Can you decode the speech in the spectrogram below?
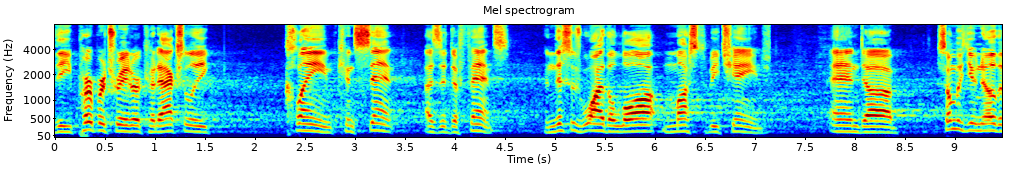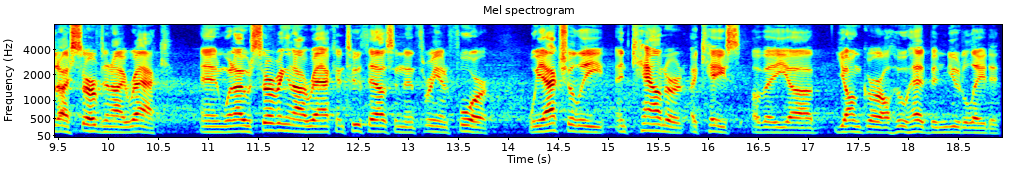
the perpetrator could actually claim consent as a defense. And this is why the law must be changed. And uh, some of you know that I served in Iraq. And when I was serving in Iraq in 2003 and 4, we actually encountered a case of a uh, young girl who had been mutilated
